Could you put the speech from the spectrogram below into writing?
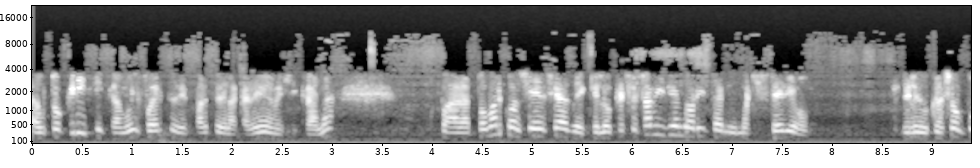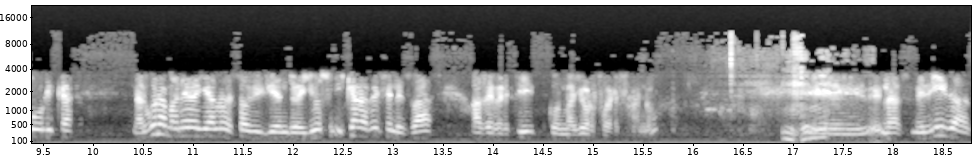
autocrítica muy fuerte de parte de la Academia Mexicana para tomar conciencia de que lo que se está viviendo ahorita en el magisterio de la educación pública, de alguna manera ya lo están viviendo ellos y cada vez se les va a revertir con mayor fuerza, ¿no? Eh, las medidas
